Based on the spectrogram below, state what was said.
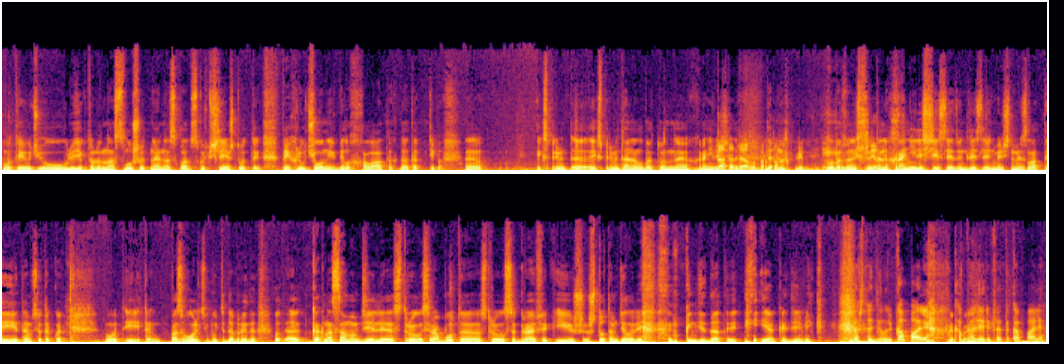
вот, и у, у людей, которые нас слушают, наверное, складывается такое впечатление, что вот приехали ученые в белых халатах, да, так типа э, эксперимент, э, экспериментальное лабораторное хранилище. Да, да, да, лабораторное, да. лабораторное экспериментальное хранилище, исследование для исследования месячной мерзлоты, там все такое. Вот, и так, позвольте, будьте добры, да. Вот, э, как на самом деле строилась работа, строился график, и что там делали кандидаты и академики? Да что делали? Копали. Копали. Копали, ребята, копали.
